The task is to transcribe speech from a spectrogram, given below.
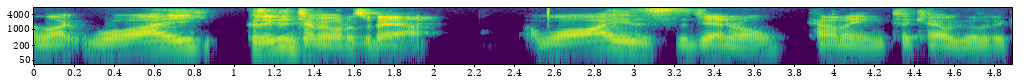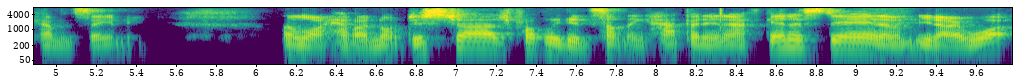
I'm like, why? Because he didn't tell me what it was about. Why is the general coming to Kalgoorlie to come and see me? I'm like, have I not discharged properly? Did something happen in Afghanistan? And, you know, what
